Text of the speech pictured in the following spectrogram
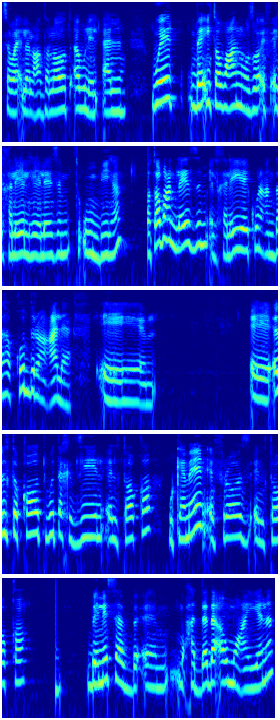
سواء للعضلات أو للقلب. وباقي طبعا وظائف الخلية اللي هي لازم تقوم بيها. فطبعا لازم الخلية يكون عندها قدرة على التقاط وتخزين الطاقة وكمان إفراز الطاقة بنسب محددة أو معينة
